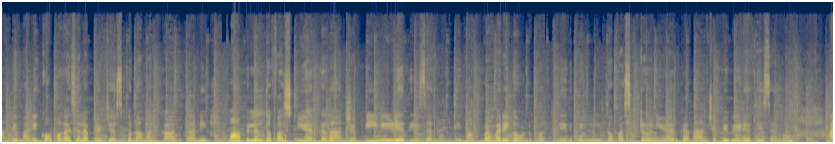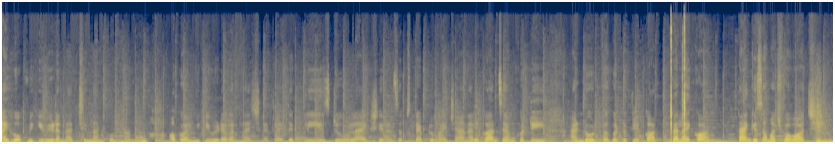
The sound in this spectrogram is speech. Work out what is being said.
అంటే మరీ గొప్పగా సెలబ్రేట్ చేసుకున్నాం చేసుకున్నామని కాదు కానీ మా పిల్లలతో ఫస్ట్ న్యూ ఇయర్ కదా అని చెప్పి ఈ వీడియో తీసానండి మాకు మెమరీగా ఉండిపోతుంది. ఇది పిల్లలతో ఫస్ట్ న్యూ ఇయర్ కదా అని చెప్పి వీడియో తీశాను. ఐ హోప్ మీకు ఈ వీడియో నచ్చింది అనుకుంటున్నాను ఒకవేళ మీకు ఈ వీడియో కనుక నచ్చినట్లయితే please do like share and subscribe to my channel కాన్సెమ్ కుటీ and don't forget to click on bell icon. Thank you so much for watching.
